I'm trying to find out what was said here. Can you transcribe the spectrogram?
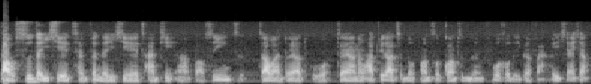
保湿的一些成分的一些产品啊，保湿因子早晚都要涂。这样的话，最大程度防止光子嫩肤后的一个反黑现象。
